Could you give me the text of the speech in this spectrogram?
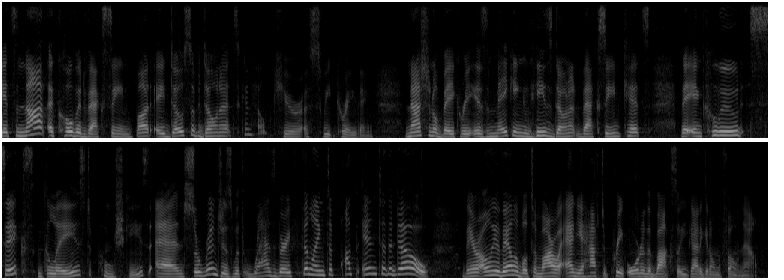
It's not a COVID vaccine, but a dose of donuts can help cure a sweet craving. National Bakery is making these donut vaccine kits. They include six glazed paczkis and syringes with raspberry filling to pump into the dough. They are only available tomorrow and you have to pre-order the box, so you got to get on the phone now.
